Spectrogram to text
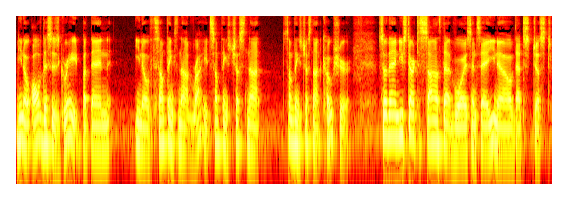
you know, all this is great, but then, you know, if something's not right. Something's just not something's just not kosher. So then you start to silence that voice and say, you know, that's just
